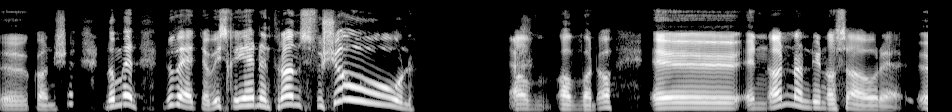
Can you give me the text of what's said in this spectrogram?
Uh, kanske. No, men, nu vet jag, vi ska ge en transfusion! Ja. Av, av vad då? Uh, en annan dinosaurie. Uh,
